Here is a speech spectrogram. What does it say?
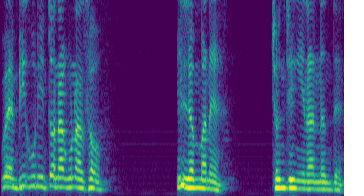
왜 미군이 떠나고 나서 1년 만에 전쟁이 났는데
